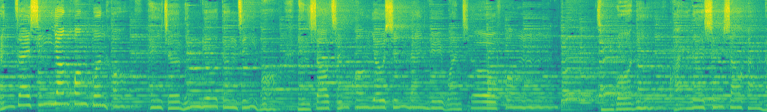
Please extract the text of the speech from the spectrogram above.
人在夕阳黄昏后。陪着明月等寂寞，年少轻狂，有时难御晚秋风。经过你，快乐时少烦恼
